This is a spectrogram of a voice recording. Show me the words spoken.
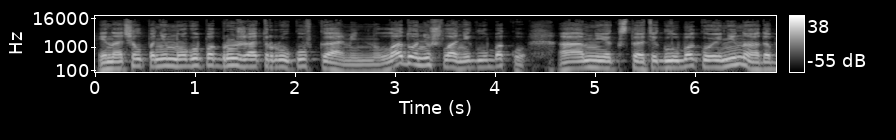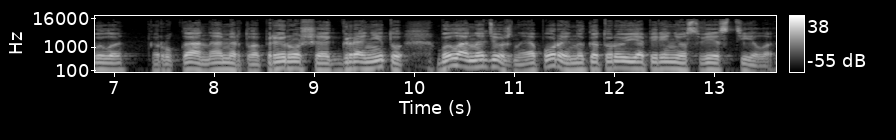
и начал понемногу погружать руку в камень. Ладонь ушла не глубоко, а мне, кстати, глубоко и не надо было. Рука, намертво приросшая к граниту, была надежной опорой, на которую я перенес вес тела.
